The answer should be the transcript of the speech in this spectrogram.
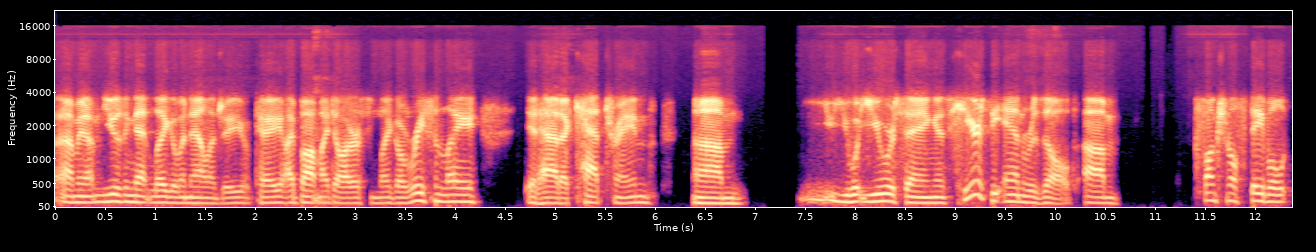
I mean I'm using that Lego analogy. Okay, I bought my daughter some Lego recently. It had a cat train. Um, you, you, what you were saying is here's the end result. Um, functional, stable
